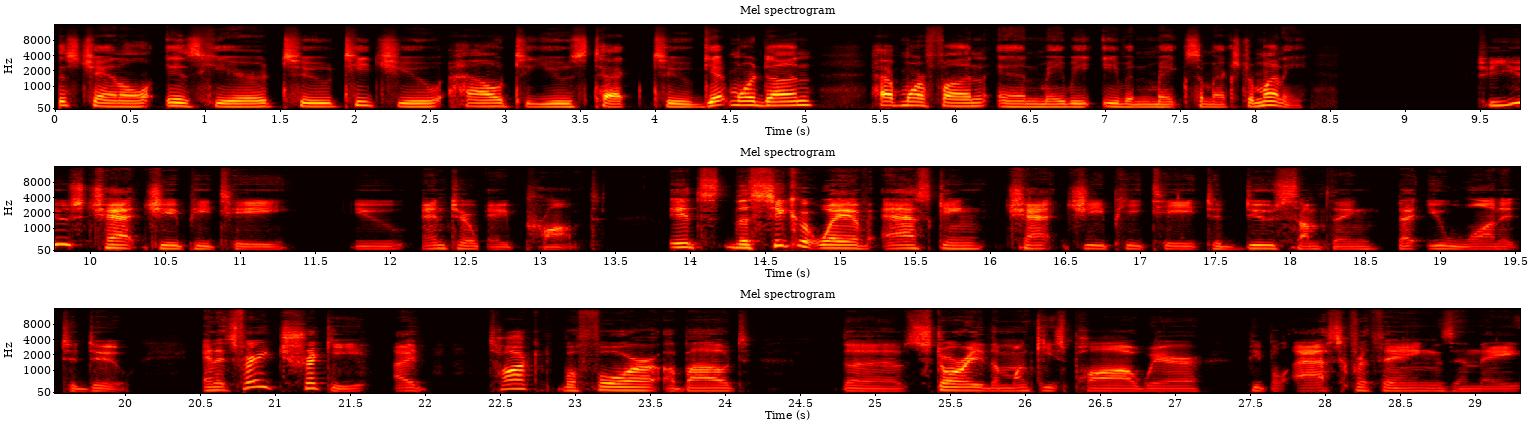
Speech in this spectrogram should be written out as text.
This channel is here to teach you how to use tech to get more done, have more fun, and maybe even make some extra money. To use ChatGPT, you enter a prompt. It's the secret way of asking ChatGPT to do something that you want it to do. And it's very tricky. I talked before about the story The Monkey's Paw, where people ask for things and they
